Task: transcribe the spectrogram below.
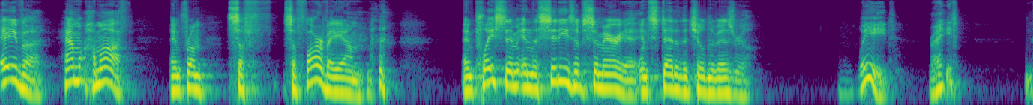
Ava, Ham- Hamath, and from Sepharvaim, and placed them in the cities of Samaria instead of the children of Israel. Wait, right? you,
